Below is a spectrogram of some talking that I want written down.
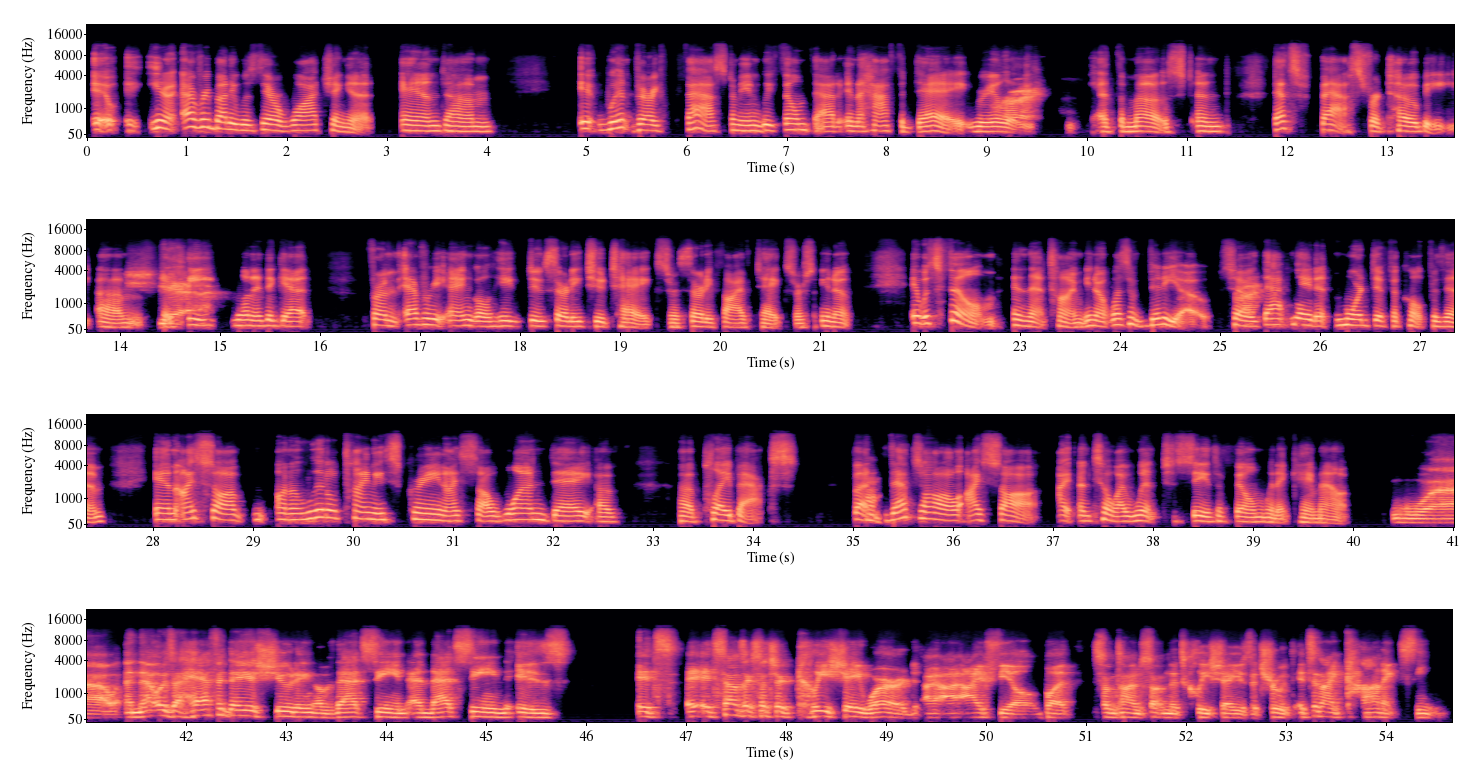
it, it- you know, everybody was there watching it, and um, it went very fast. I mean, we filmed that in a half a day, really, Right. at the most, and that's fast for Tobe. Um, Yeah. he wanted to get from every angle. He'd do thirty-two takes or thirty-five takes, or you know, it was film in that time. You know, it wasn't video, so Right. that made it more difficult for them. And I saw on a little tiny screen, I saw one day of uh, playbacks, but Hmm. that's all I saw I, until I went to see the film when it came out. Wow. And that was a half a day of shooting of that scene. And that scene is it's it it sounds like such a cliche word, I, I, I feel, but sometimes something that's cliche is the truth. It's an iconic scene.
